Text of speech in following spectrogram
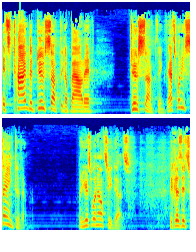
It's time to do something about it. Do something. That's what he's saying to them. But here's what else he does. Because it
